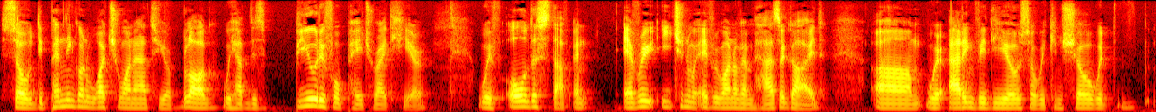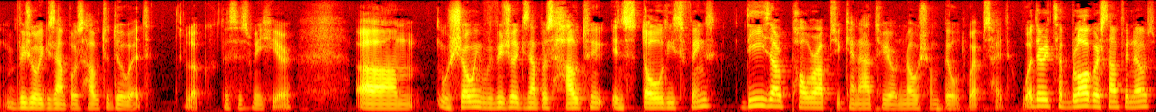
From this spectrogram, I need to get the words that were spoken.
So depending on what you want to add to your blog, we have this beautiful page right here with all the stuff and every each and every one of them has a guide. Um, we're adding videos so we can show with visual examples how to do it. Look, this is me here. Um, we're showing with visual examples how to install these things. These are power ups you can add to your Notion build website. Whether it's a blog or something else,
